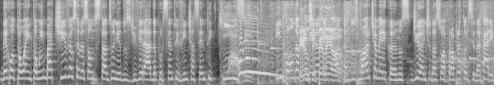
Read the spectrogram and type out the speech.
derrotou a então imbatível seleção dos Estados Unidos de virada por 120 a 115, impondo a Pensa primeira derrota dos norte-americanos diante da sua própria torcida. Cara, e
